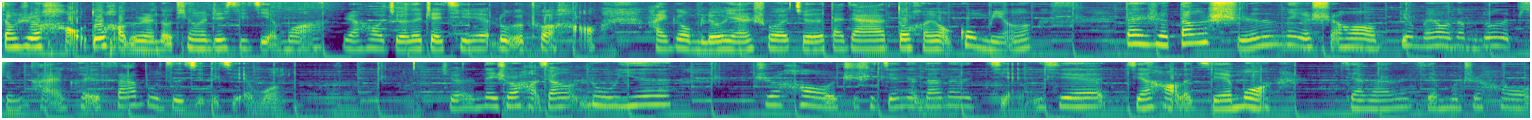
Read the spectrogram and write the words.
当时有好多好多人都听了这期节目啊，然后觉得这期录的特好，还给我们留言说觉得大家都很有共鸣。但是当时的那个时候，并没有那么多的平台可以发布自己的节目，觉得那时候好像录音之后只是简简单单的剪一些，剪好了节目，剪完了节目之后。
